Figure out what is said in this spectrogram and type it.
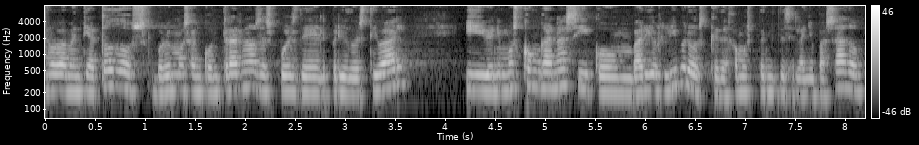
nuevamente a todos. Volvemos a encontrarnos después del periodo estival y venimos con ganas y con varios libros que dejamos pendientes el año pasado,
